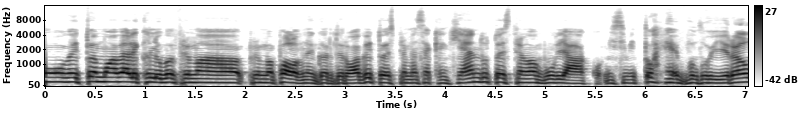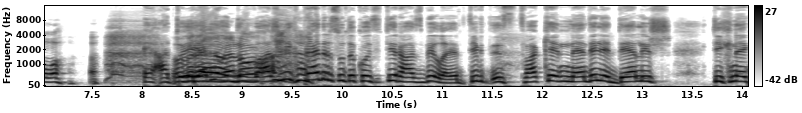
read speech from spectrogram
Ove, to je moja velika ljubav prema, prema polovnoj garderobi, to je prema second handu, to je prema buvljaku. Mislim, i to je evoluiralo. E, a to je vremenom. jedna od važnih predrasuda koje si ti razbila, jer ti svake nedelje deliš tih ne,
